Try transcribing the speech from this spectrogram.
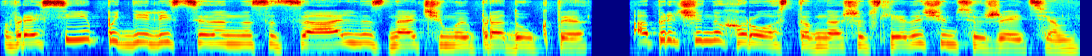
В России поднялись цены на социально значимые продукты. О причинах роста в нашем следующем сюжете.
